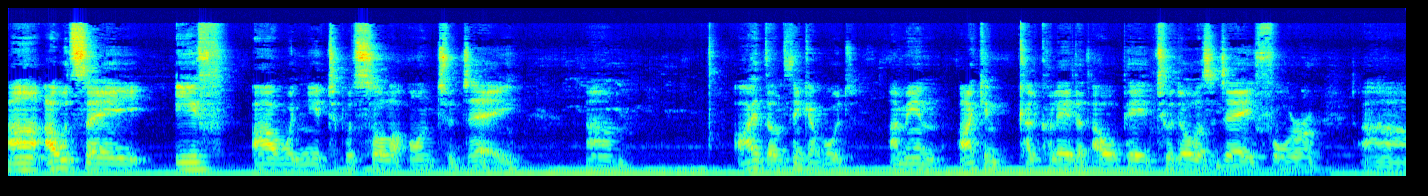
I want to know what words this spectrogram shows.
Uh, i would say if i would need to put solar on today um, i don't think i would. I mean, I can calculate that I will pay two dollars a day for uh,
